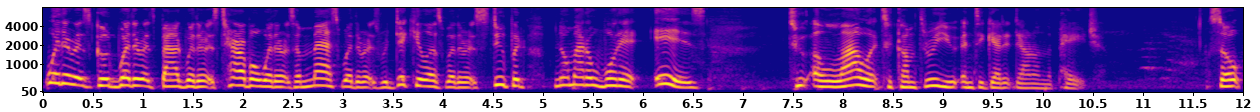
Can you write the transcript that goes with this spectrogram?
whether it's good, whether it's bad, whether it's terrible, whether it's a mess, whether it's ridiculous, whether it's stupid, no matter what it is, to allow it to come through you and to get it down on the page. So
